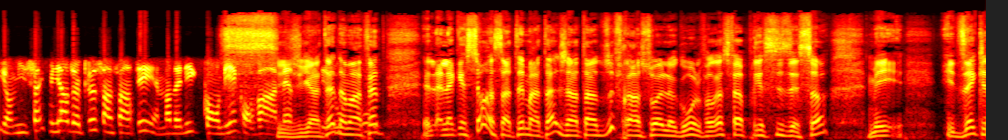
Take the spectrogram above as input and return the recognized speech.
ils ont mis 5 milliards de plus en santé. À un moment donné, combien qu'on va en mettre? C'est gigantesque. Non, mais en fait, la question en santé mentale, j'ai entendu François Legault, il faudrait se faire préciser ça, mais il disait que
